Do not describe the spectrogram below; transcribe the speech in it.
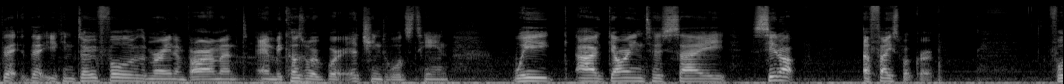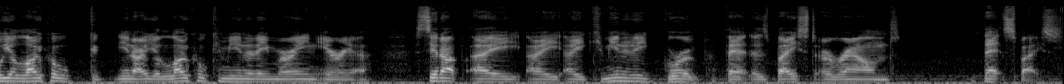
that, that you can do for the marine environment, and because we're, we're itching towards ten, we are going to say set up a Facebook group. for your local, you know, your local community marine area. Set up a, a, a community group that is based around that space.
